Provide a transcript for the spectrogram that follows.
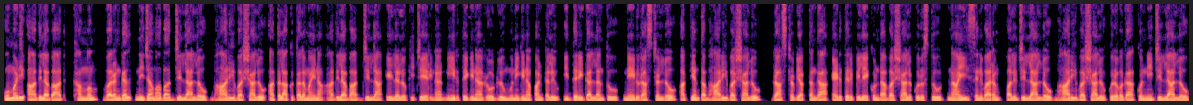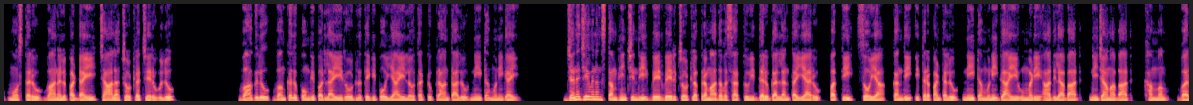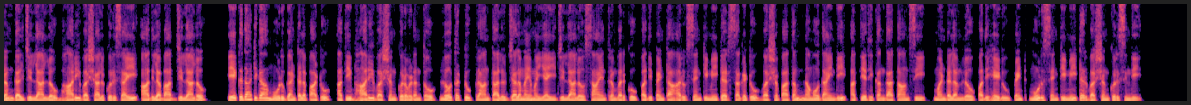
ఉమ్మడి ఆదిలాబాద్ ఖమ్మం వరంగల్ నిజామాబాద్ జిల్లాల్లో భారీ వర్షాలు అతలాకుతలమైన ఆదిలాబాద్ జిల్లా ఇళ్ళలోకి చేరిన నీరు తెగిన రోడ్లు మునిగిన పంటలు ఇద్దరి గల్లంతూ నేడు రాష్ట్రంలో అత్యంత భారీ వర్షాలు రాష్ట్ర వ్యాప్తంగా ఎడతెరిపి లేకుండా వర్షాలు కురుస్తూ నాయి శనివారం పలు జిల్లాల్లో భారీ వర్షాలు కురవగా కొన్ని జిల్లాల్లో మోస్తరు వానలు పడ్డాయి. చాలా చోట్ల చెరువులు వాగులు వంకలు పొంగిపర్లాయి రోడ్లు తెగిపోయాయి. లోతట్టు ప్రాంతాలు నీట మునిగాయి. జనజీవనం స్తంభించింది వేర్వేరు చోట్ల ప్రమాదవశాత్తు ఇద్దరు గల్లంతయ్యారు. పత్తి సోయా కంది ఇతర పంటలు నీటముని గాయి ఉమ్మడి ఆదిలాబాద్ నిజామాబాద్ ఖమ్మం వరంగల్ జిల్లాల్లో భారీ వర్షాలు కురిశాయి. ఆదిలాబాద్ జిల్లాలో ఏకదాటిగా మూడు గంటల పాటు అతి భారీ వర్షం కురవడంతో లోతట్టు ప్రాంతాలు జలమయమయ్యాయి. జిల్లాలో సాయంత్రం వరకు పది పెంట ఆరు సెంటీమీటర్ సగటు వర్షపాతం నమోదైంది. అత్యధికంగా తాంసీ మండలంలో పదిహేడు పెంట్ మూడు సెంటీమీటర్ వర్షం కురిసింది.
